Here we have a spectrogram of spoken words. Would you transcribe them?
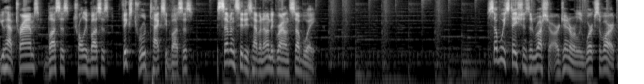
You have trams, buses, trolley buses, fixed route taxi buses. Seven cities have an underground subway. Subway stations in Russia are generally works of art.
